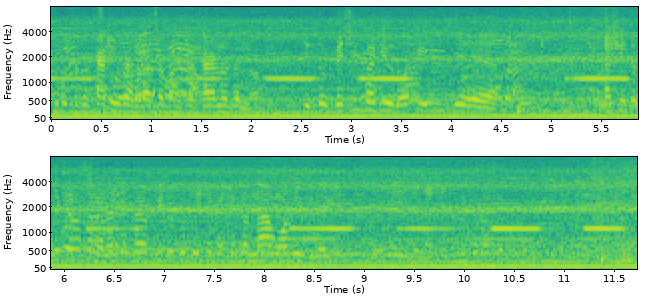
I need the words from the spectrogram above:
ছোটো ছোটো চাকুর ব্যবহার আছে মাংস ছাড়ানোর জন্য। কিন্তু বেশিরভাগই হলো এই যে মেশিনটা দেখতে পাচ্ছেন না মেশিনটা ভিডিও করতে এসে মেশিনটার নাম আমি ভুলে এই যে মেশিনটা দেখতে পাচ্ছেন এই এটা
